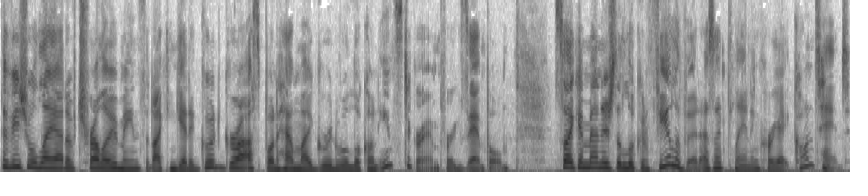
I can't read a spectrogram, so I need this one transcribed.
The visual layout of Trello means that I can get a good grasp on how my grid will look on Instagram, for example. So I can manage the look and feel of it as I plan and create content.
